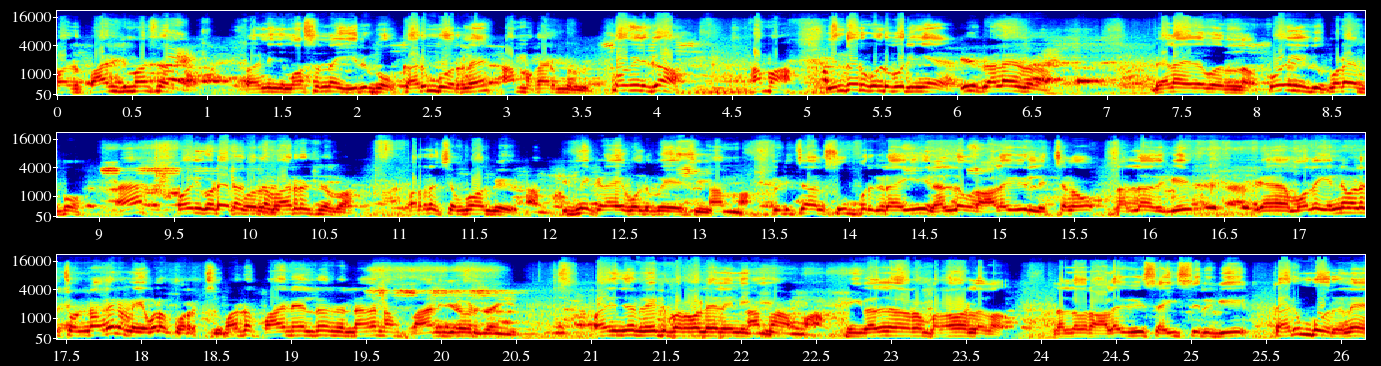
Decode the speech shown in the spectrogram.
பத்து பாஞ்சு மாசம். பதினஞ்சு மாசம் தான் இருக்கும். கரும்பு வருண்ணே ஆமா கரும்பு கோவிலுக்கா? ஆமா. எந்த ஊர் கொண்டு போறீங்க? இது விலை வேலை எது தான் கோயிலுக்கு கூட எப்போ கோயில் கூட வருது? வர்ற செவ்வா வர்ற செவ்வாக்கு இனிமே கிடாயை கொண்டு போயாச்சு. ஆமா. பிடிச்சா சூப்பர் கிடாயி நல்ல ஒரு அழகு லட்சணம் நல்லா இருக்கு. அஹ் முத என்ன விலை சொன்னாங்க? நம்ம எவ்வளவு குறைச்சு மொதல் பதினேழு ரூபா சொன்னாங்க நம்ம பதினஞ்சு ரூபா வாங்கி பதினஞ்சு ரேட் பரவாயில்ல இன்னைக்கு? ஆமா, ஆமா. இன்னைக்கு வெள்ள நேரம் பரவாயில்ல தான். நல்ல ஒரு அழகு சைஸ் இருக்கு. கரும்போருன்னு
